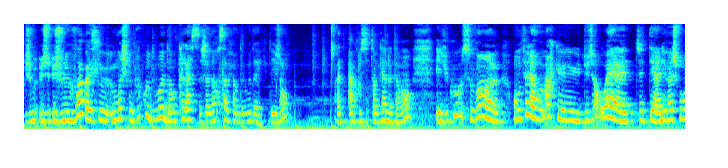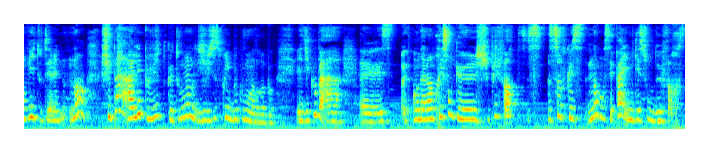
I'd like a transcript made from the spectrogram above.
Je, le vois parce que moi, je fais beaucoup de WOD en classe. J'adore ça, faire des WOD avec des gens à Tanka notamment. Et du coup souvent euh, on me fait la remarque euh, du genre ouais t'es allé vachement vite ou t'es non je suis pas allé plus vite que tout le monde j'ai juste pris beaucoup moins de repos. Et du coup bah euh, on a l'impression que je suis plus forte sauf que non c'est pas une question de force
